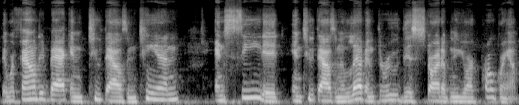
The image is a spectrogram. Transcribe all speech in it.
They were founded back in 2010 and seeded in 2011 through this Startup New York program.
